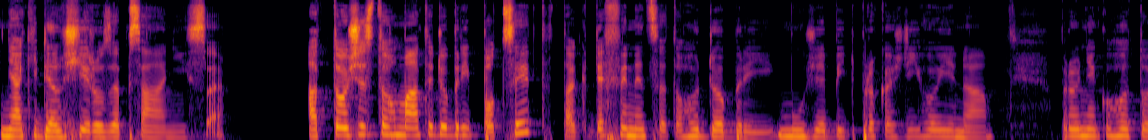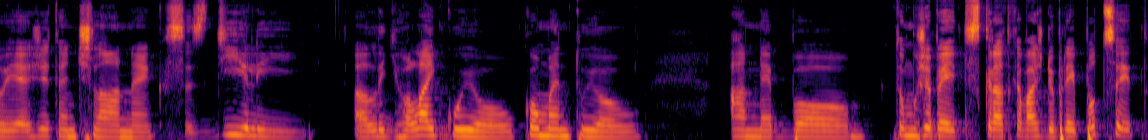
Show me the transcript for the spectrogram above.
nějaký delší rozepsání se. A to, že z toho máte dobrý pocit, tak definice toho dobrý může být pro každýho jiná. Pro někoho to je, že ten článek se sdílí, lidi ho lajkujou, komentujou, a nebo to může být zkrátka váš dobrý pocit,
